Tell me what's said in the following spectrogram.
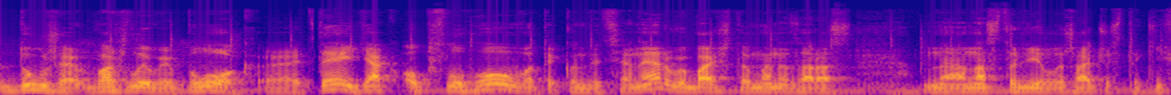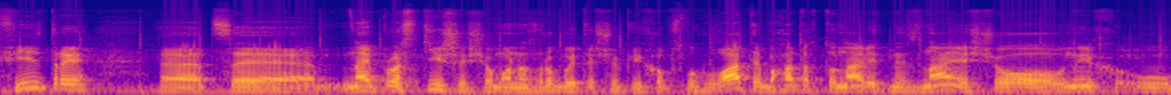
дуже важливий блок е, те, як обслуговувати кондиціонер. Ви бачите, у мене зараз на, столі лежать ось такі фільтри. Е, Це найпростіше, що можна зробити, щоб їх обслугувати. Багато хто навіть не знає, що у них у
